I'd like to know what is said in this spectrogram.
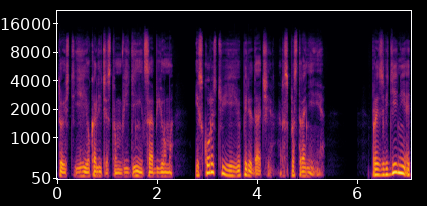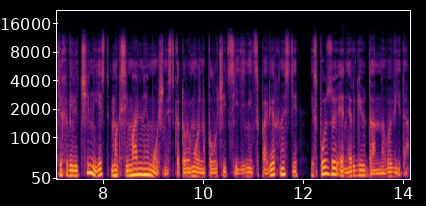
то есть ее количеством в единице объема, и скоростью ее передачи, распространения – произведении этих величин есть максимальная мощность, которую можно получить с единицы поверхности, используя энергию данного вида.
